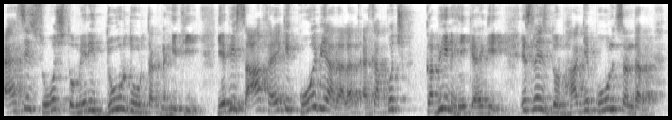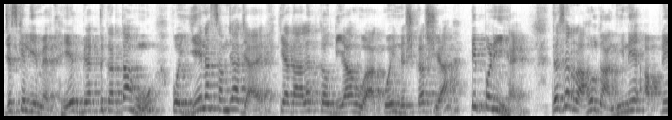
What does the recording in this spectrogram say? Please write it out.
ऐसी सोच तो मेरी दूर दूर तक नहीं थी। यह भी साफ़ है कि कोई भी अदालत ऐसा कुछ कभी नहीं कहेगी। इसलिए इस दुर्भाग्यपूर्ण संदर्भ जिसके लिए मैं खेद व्यक्त करता हूँ को यह न समझा जाए कि अदालत को दिया हुआ कोई निष्कर्ष या टिप्पणी है। दरअसल राहुल गांधी ने अपने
